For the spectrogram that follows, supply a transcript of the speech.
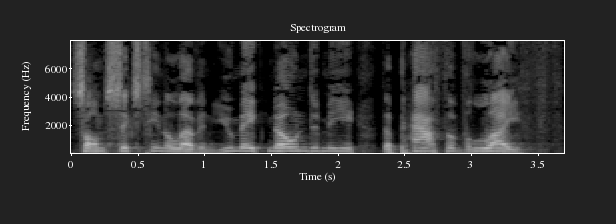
Psalm 16:11, "You make known to me the path of life.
